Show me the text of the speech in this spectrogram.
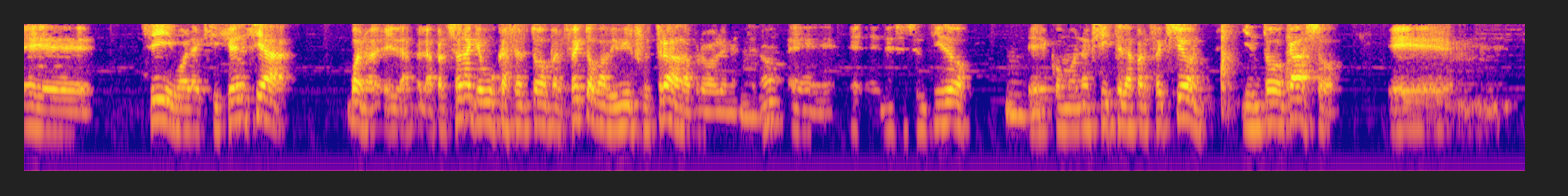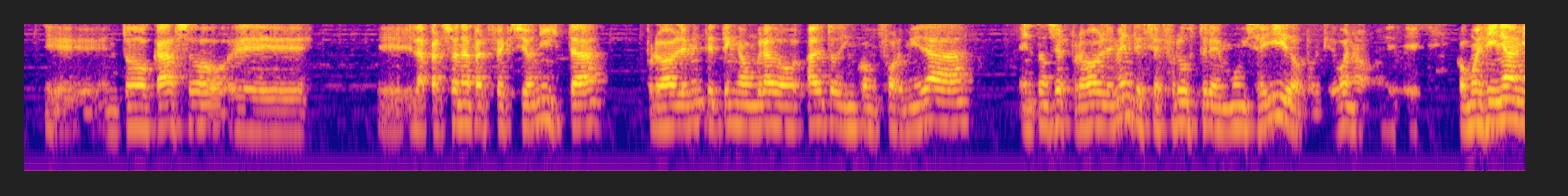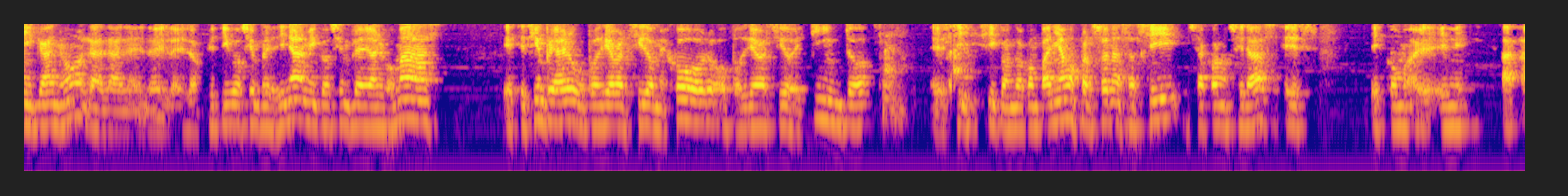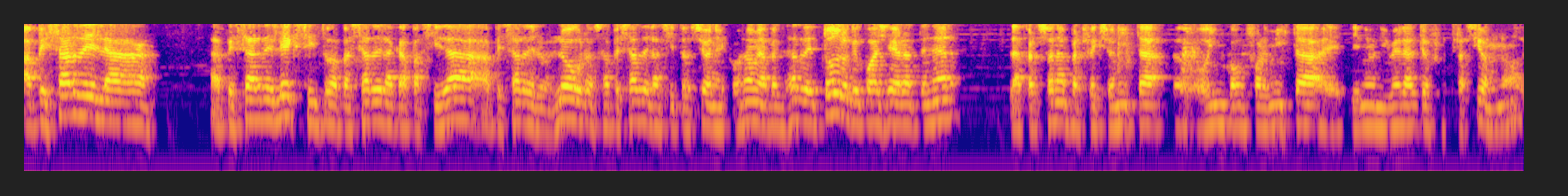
sí, o a la exigencia, bueno, la, persona que busca hacer todo perfecto va a vivir frustrada probablemente, ¿no? en ese sentido, como no existe la perfección y en todo caso, en todo caso, eh, la persona perfeccionista probablemente tenga un grado alto de inconformidad, entonces probablemente se frustre muy seguido, porque bueno, eh, eh, como es dinámica, ¿no? el objetivo siempre es dinámico, siempre hay algo más, este, siempre hay algo que podría haber sido mejor o podría haber sido distinto. sí, sí, cuando acompañamos personas así, ya conocerás, es, es como, a pesar de la a pesar del éxito, a pesar de la capacidad, a pesar de los logros, a pesar de la situación económica, a pesar de todo lo que pueda llegar a tener, la persona perfeccionista o inconformista eh, tiene un nivel alto de frustración, ¿no?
